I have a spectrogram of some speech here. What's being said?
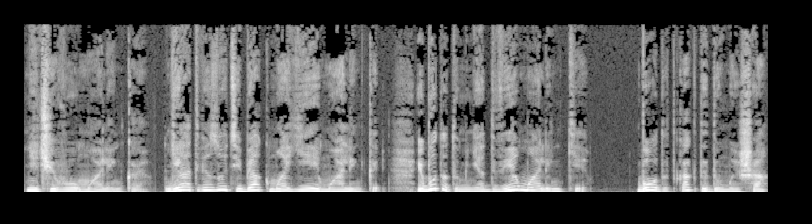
«Ничего, маленькая, я отвезу тебя к моей маленькой, и будут у меня две маленькие. Будут, как ты думаешь, а?»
